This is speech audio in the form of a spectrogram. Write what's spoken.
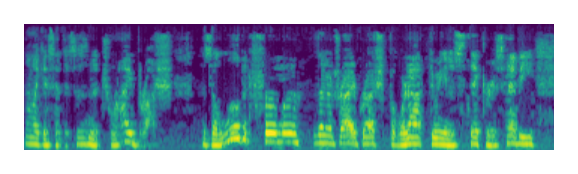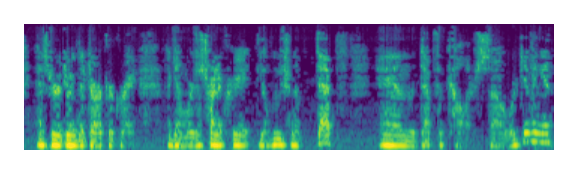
Now, like I said, this isn't a dry brush. This is a little bit firmer than a dry brush, but we're not doing it as thick or as heavy as we are doing the darker gray. Again, we're just trying to create the illusion of depth and the depth of color. So we're giving it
